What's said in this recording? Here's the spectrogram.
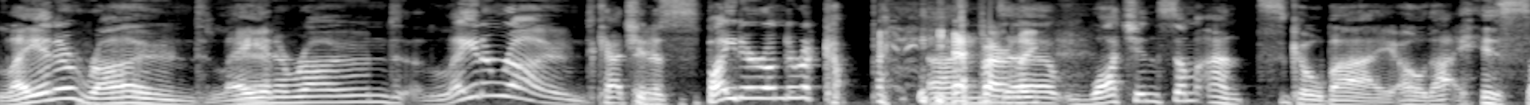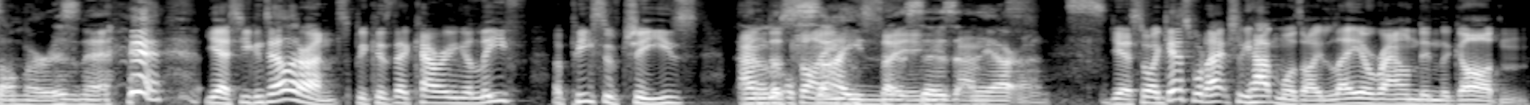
Laying around, laying Yeah. around, laying around, catching a spider under a cup, and uh, watching some ants go by. Oh, that is summer, isn't it? Yes, you can tell they're ants because they're carrying a leaf, a piece of cheese, and, a little sign, sign that saying says ants. they are ants. Yeah, so I guess what actually happened was I lay around in the garden,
